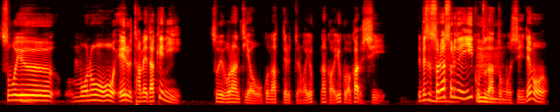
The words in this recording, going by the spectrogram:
そういうものを得るためだけに、そういうボランティアを行ってるっていうのがよなんかよくわかるし、で別にそれはそれでいいことだと思うし、でも、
